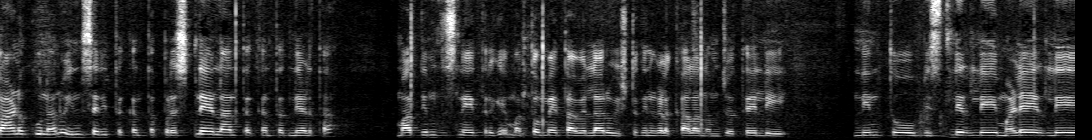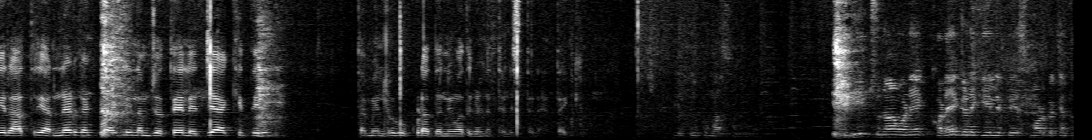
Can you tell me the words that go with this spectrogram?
ಕಾರಣಕ್ಕೂ ನಾನು ಹಿಂಸರಿತಕ್ಕಂಥ ಪ್ರಶ್ನೆ ಇಲ್ಲ ಅಂತಕ್ಕಂಥದ್ದನ್ನ ಹೇಳ್ತಾ, ಮಾಧ್ಯಮದ ಸ್ನೇಹಿತರಿಗೆ ಮತ್ತೊಮ್ಮೆ ತಾವೆಲ್ಲರೂ ಇಷ್ಟು ದಿನಗಳ ಕಾಲ ನಮ್ಮ ಜೊತೆಯಲ್ಲಿ ನಿಂತು, ಬಿಸಿಲಿರಲಿ, ಮಳೆ ಇರಲಿ, ರಾತ್ರಿ ಹನ್ನೆರಡು ಗಂಟೆ ಆಗಲಿ ನಮ್ಮ ಜೊತೆಯಲ್ಲಿ ಹೆಜ್ಜೆ ಹಾಕಿದ್ದೀರಿ. ತಮ್ಮೆಲ್ರಿಗೂ ಕೂಡ ಧನ್ಯವಾದಗಳನ್ನ ತಿಳಿಸ್ತೇನೆ. ಥ್ಯಾಂಕ್ ಯು ಈ ಚುನಾವಣೆ ಕಡೆಗಳಿಗೆಯಲ್ಲಿ ಫೇಸ್ ಮಾಡಬೇಕಂತ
